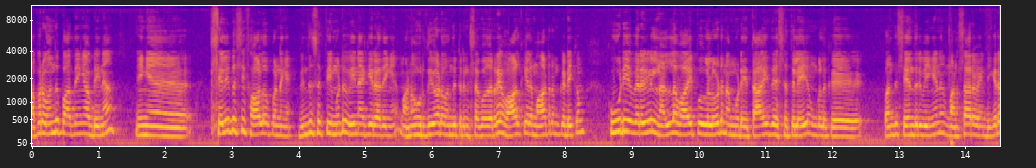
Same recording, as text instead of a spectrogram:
அப்புறம் வந்து பார்த்தீங்க அப்படின்னா நீங்கள் செலிபஸை ஃபாலோ பண்ணுங்கள் விந்து சக்தியை மட்டும் வீணாக்கிறாதீங்க மன உறுதியோடு வந்துட்டு இருங்க சகோதரரே. வாழ்க்கையில் மாற்றம் கிடைக்கும். கூடிய விரைவில் நல்ல வாய்ப்புகளோடு நம்முடைய தாய் தேசத்திலேயே உங்களுக்கு வந்து சேர்ந்துருவீங்கன்னு மனசார வேண்டிக்கிற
